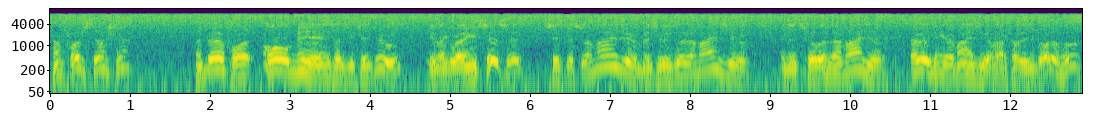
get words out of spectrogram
Come close eh? to Hashem. And therefore, all means that you can do, even like wearing a tzitzit, tzitzit reminds you, mezuzah reminds you, and the children remind you. Everything reminds you of HaKadosh Hu.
